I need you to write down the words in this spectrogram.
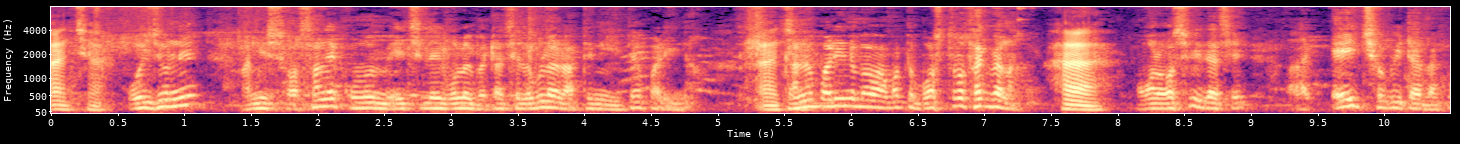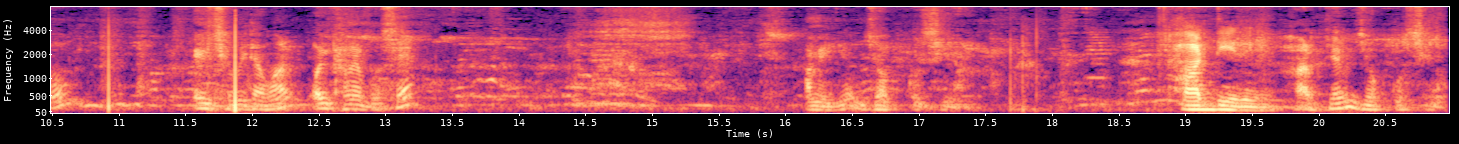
আচ্ছা। ওই জন্যে আমি শ্মশানে কোনো মেয়ে ছেলে বলো বেটা ছেলে বলে রাতে নিয়ে যেতে পারি না। কেন পারি না বাবা? আমার তো বস্ত্র থাকবে না। হ্যাঁ। আমার অসুবিধা আছে। আর এই ছবিটা দেখো এই ছবিটা আমার ওইখানে বসে আমি জব করছিলাম। হাট দিয়ে দিন দিয়ে আমি জব করছিলাম।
